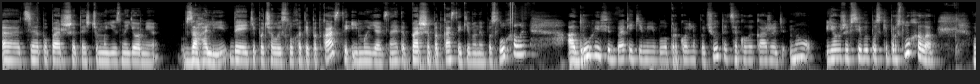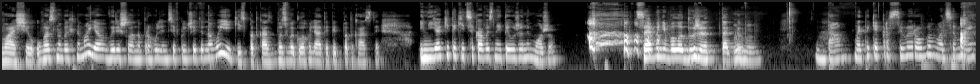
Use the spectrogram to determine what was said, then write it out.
Е, Це, по-перше, те, що мої знайомі взагалі деякі почали слухати подкасти, і ми, як знаєте, перший подкаст, який вони послухали. А другий фідбек, який мені було прикольно почути, це коли кажуть: ну, я вже всі випуски прослухала ваші, у вас нових немає. Я вирішила на прогулянці включити новий якийсь подкаст, бо звикла гуляти під подкасти. І ніякий такий цікавий знайти вже не можу. Це мені було дуже так. Да, ми таке красиве робимо, це ми.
